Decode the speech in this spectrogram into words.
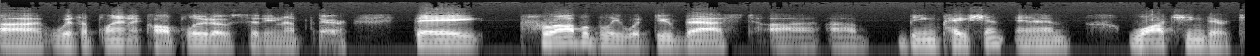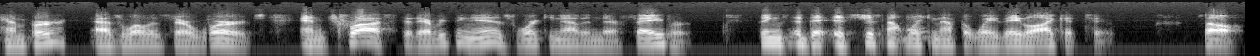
uh, with a planet called Pluto sitting up there, they probably would do best uh, uh, being patient and watching their temper as well as their words and trust that everything is working out in their favor. Things it's just not working out the way they like it to. So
